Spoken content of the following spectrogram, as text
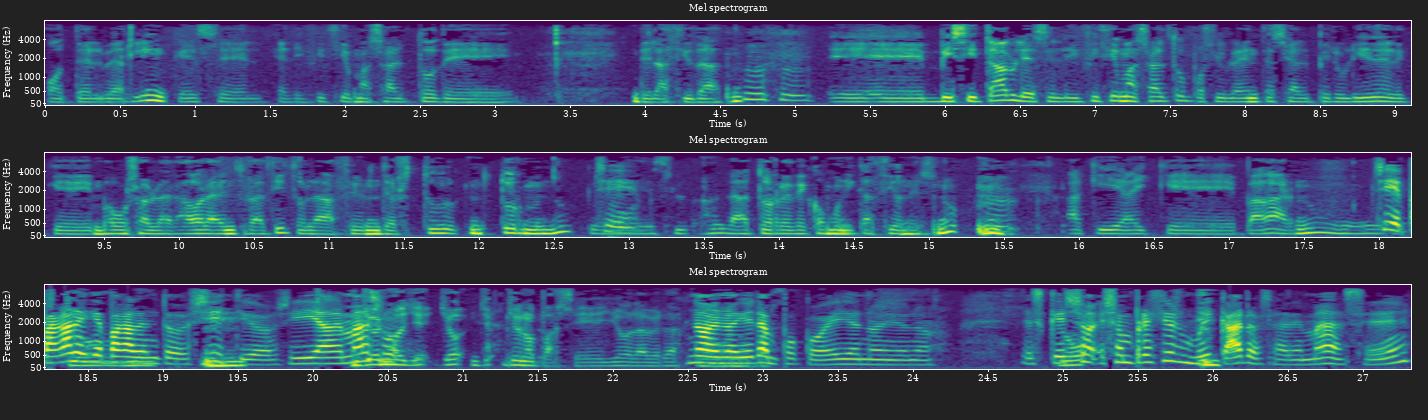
Hotel Berlín que es el edificio más alto de, de la ciudad. Eh, visitables, el edificio más alto posiblemente sea el Pirulí del que vamos a hablar ahora dentro de ratito, la Fernsturm, ¿no? que es la torre de comunicaciones. ¿no? Aquí hay que pagar, ¿no? Sí, pagar hay que pagar en todos sitios. y además yo no, yo, yo, yo, no pasé, yo la verdad. No, no, yo tampoco, eh, yo no, yo no. Es que son, precios muy mm. caros, además, ¿eh?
